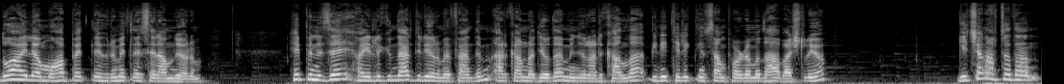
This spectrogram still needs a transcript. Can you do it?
duayla, muhabbetle, hürmetle selamlıyorum. Hepinize hayırlı günler diliyorum efendim. Erkam Radyo'da Münir Arıkan'la Bir Nitelikli İnsan programı daha başlıyor. Geçen haftadan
